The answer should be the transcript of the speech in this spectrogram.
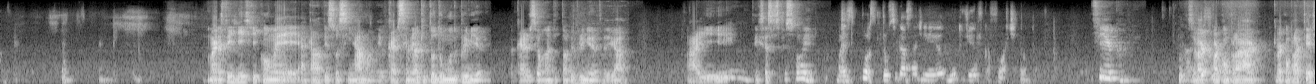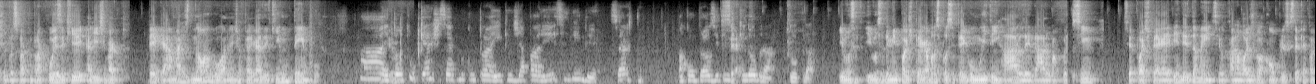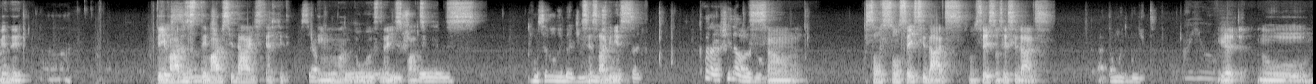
Mas tem gente que, como é aquela pessoa assim, ah, mano, eu quero ser melhor que todo mundo primeiro. Eu quero ser o rank top primeiro, tá ligado? Aí tem que ser essas pessoas aí. Mas, pô, então se gastar dinheiro, muito dinheiro fica forte. Então, Fica. Você vai, vai comprar. Vai comprar cash, tipo, você vai comprar coisa que a gente vai pegar, mas não agora, a gente vai pegar daqui em um tempo. Ah, então o cash serve para comprar itens de aparência e vender, certo? Para comprar os itens Certo. de quem dobrar. dobrar. E você, e você também pode pegar, vamos supor, você pegou um item raro, lendário, alguma coisa assim, você pode pegar e vender também. Você colocar na loja e colocar um preço que você quer pra vender. Tem vários, Interessante. tem várias cidades, tem, acho que você tem uma, duas, três, quatro. estou, Você não lembra de Você sabe disso. Cara, eu achei da hora. São, são. São seis cidades. São seis, são seis cidades. Ah, tá muito bonito. Are you E é- no,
